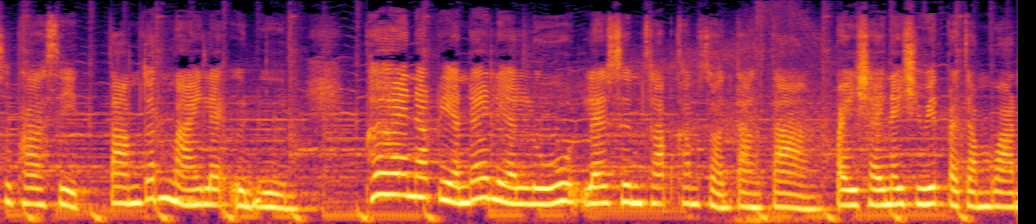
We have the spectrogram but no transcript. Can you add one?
สุภาษิตตามต้นไม้และอื่นๆ เพื่อให้นักเรียนได้เรียนรู้และซึมซับคำสอนต่างๆ ไปใช้ในชีวิตประจำวัน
